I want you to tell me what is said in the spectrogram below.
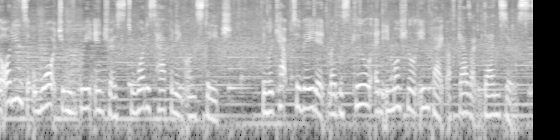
The audience watched with great interest to what is happening on stage. They were captivated by the skill and emotional impact of Kazakh dancers.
